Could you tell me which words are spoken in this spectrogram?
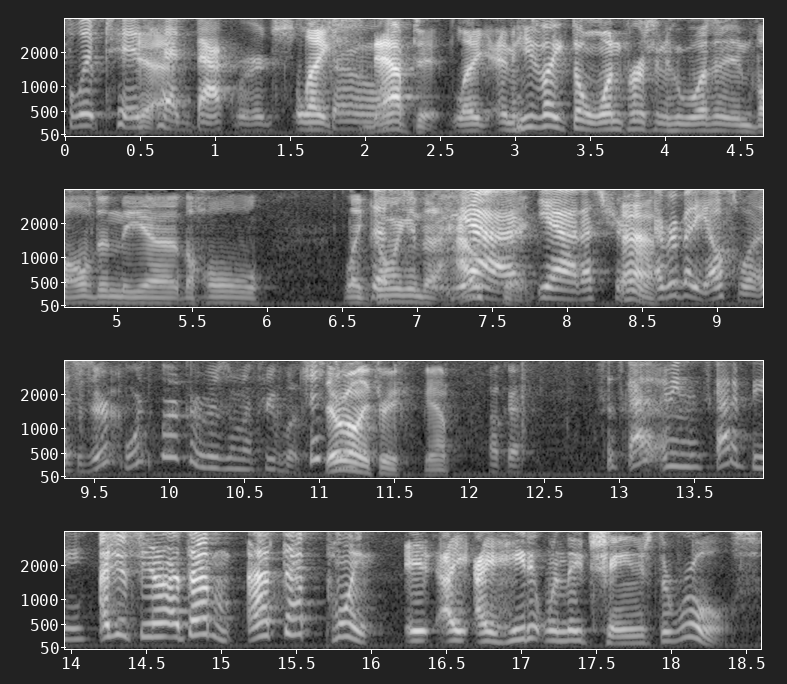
flipped his Yeah. head backwards. like so- snapped it. Like, and he's like the one person who wasn't involved in the uh, the whole like The going into the house yeah, thing. Yeah, that's true. Yeah. Everybody else was. Is there a fourth book or is there only three books? Just There were only three. Yeah. Okay. So it's got. I mean, it's got to be. I just you know at that at that point it I, I hate it when they change the rules.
